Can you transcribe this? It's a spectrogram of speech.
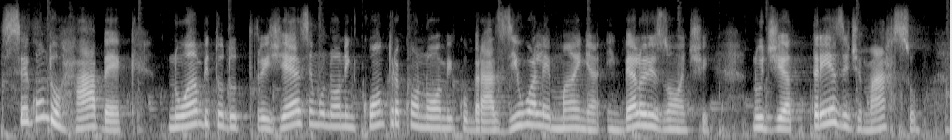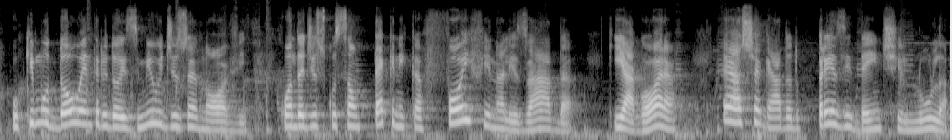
Segundo Habeck, no âmbito do 39º Encontro Econômico Brasil-Alemanha em Belo Horizonte, no dia 13 de março, o que mudou entre 2019, quando a discussão técnica foi finalizada, e agora, é a chegada do presidente Lula.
